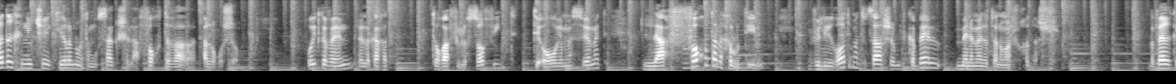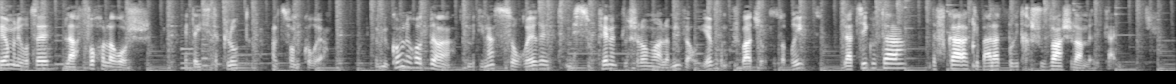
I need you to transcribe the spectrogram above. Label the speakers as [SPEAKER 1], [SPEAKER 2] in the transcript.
[SPEAKER 1] פרדריך ניטשה הכיר לנו את המושג של להפוך דבר על ראשו. הוא התכוון ללקחת תורה פילוסופית, תיאוריה מסוימת, להפוך אותה לחלוטין, ולראות אם התוצר שמתקבל מלמד אותנו משהו חדש. בפרק היום אני רוצה להפוך על הראש את ההסתכלות על צפון קוריאה. ובמקום לראות בה מדינה סוררת, מסוכנת לשלום העולמי והאויבת המושבעת של ארצות הברית, להציג אותה דווקא כבעלת ברית חשובה של האמריקאים.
